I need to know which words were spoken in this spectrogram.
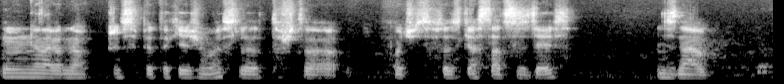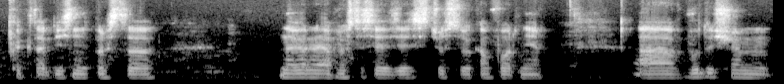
у меня, наверное, в принципе, такие же мысли, то, что хочется все-таки остаться здесь. Не знаю, как это объяснить, просто Наверное, я просто себя здесь чувствую комфортнее. А в будущем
